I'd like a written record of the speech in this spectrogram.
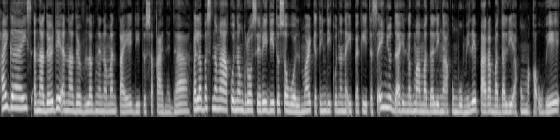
Hi guys! Another day, another vlog na naman tayo dito sa Canada. Palabas na nga ako ng grocery dito sa Walmart at hindi ko na naipakita sa inyo dahil nagmamadali nga akong bumili para madali akong makauwi.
